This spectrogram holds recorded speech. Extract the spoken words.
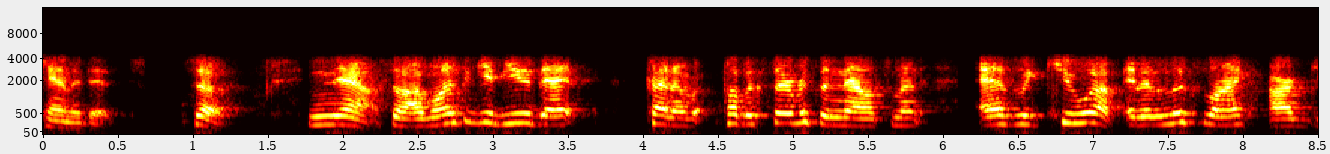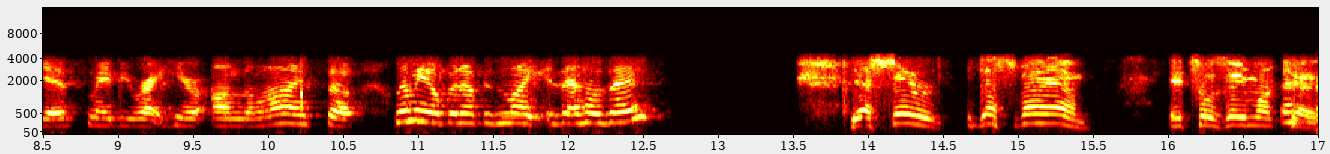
candidates. So now, so I wanted to give you that kind of public service announcement as we queue up. And it looks like our guest may be right here on the line. So let me open up his mic. Is that Jose? Yes, sir. Yes, ma'am. It's Jose Marquez.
